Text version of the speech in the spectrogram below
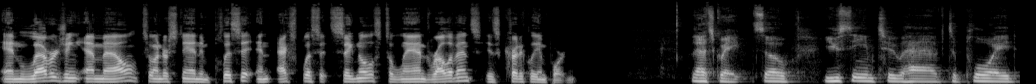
And leveraging ML to understand implicit and explicit signals to land relevance is critically important. That's great. So you seem to have deployed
